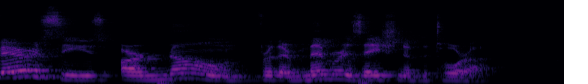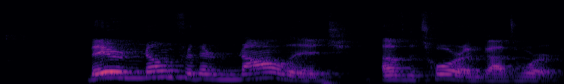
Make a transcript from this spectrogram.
Pharisees are known for their memorization of the Torah. They are known for their knowledge of the Torah and God's Word.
